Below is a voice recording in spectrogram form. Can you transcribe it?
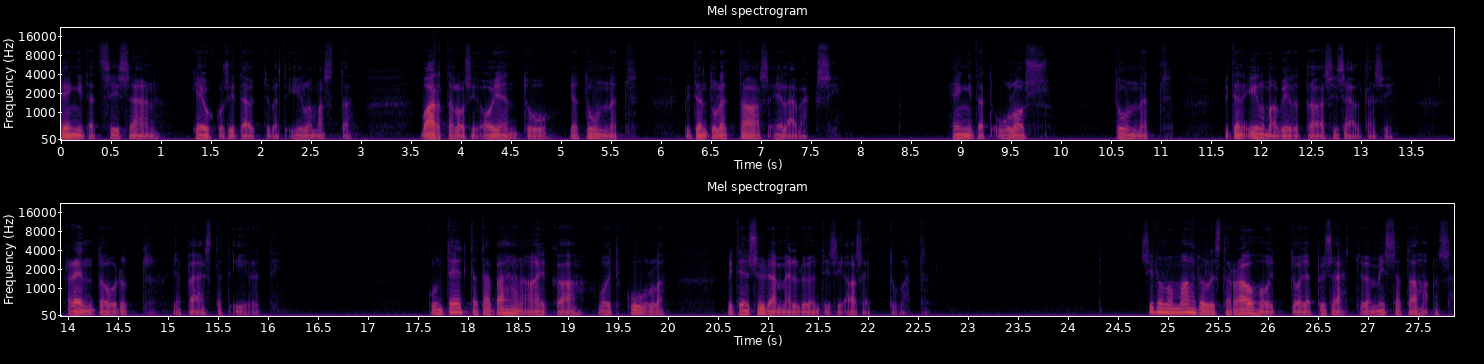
Hengität sisään, keuhkosi täyttyvät ilmasta, vartalosi ojentuu ja tunnet, miten tulet taas eläväksi. Hengität ulos, tunnet, miten ilma virtaa sisältäsi, rentoudut ja päästät irti. Kun teet tätä vähän aikaa, voit kuulla, miten sydämenlyöntisi asettuvat. Sinun on mahdollista rauhoittua ja pysähtyä missä tahansa.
